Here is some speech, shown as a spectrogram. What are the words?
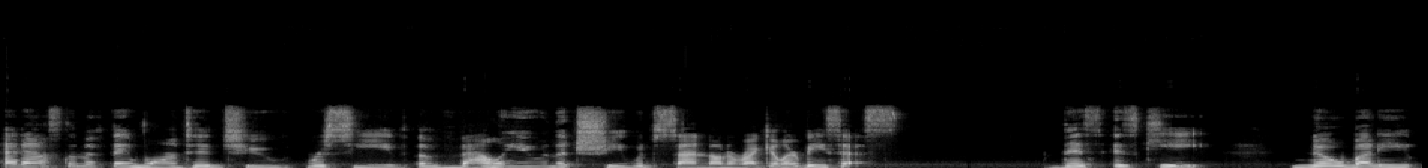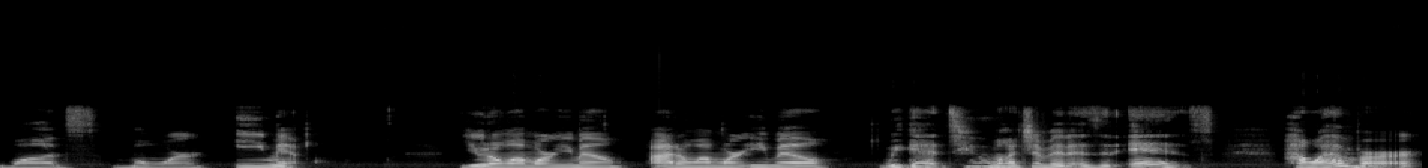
and ask them if they wanted to receive the value that she would send on a regular basis. This is key. Nobody wants more email. You don't want more email. I don't want more email. We get too much of it as it is. However,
